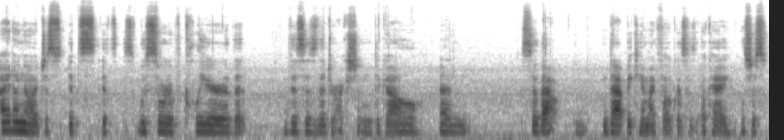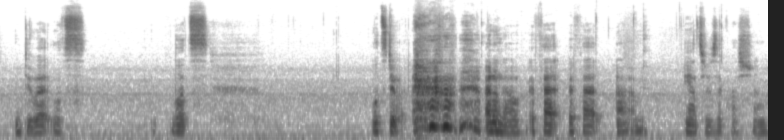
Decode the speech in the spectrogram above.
I don't know, it just it's it's it was sort of clear that this is the direction to go and so that that became my focus is okay let's just do it let's let's let's do it. I don't know if that if that um, answers the question.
